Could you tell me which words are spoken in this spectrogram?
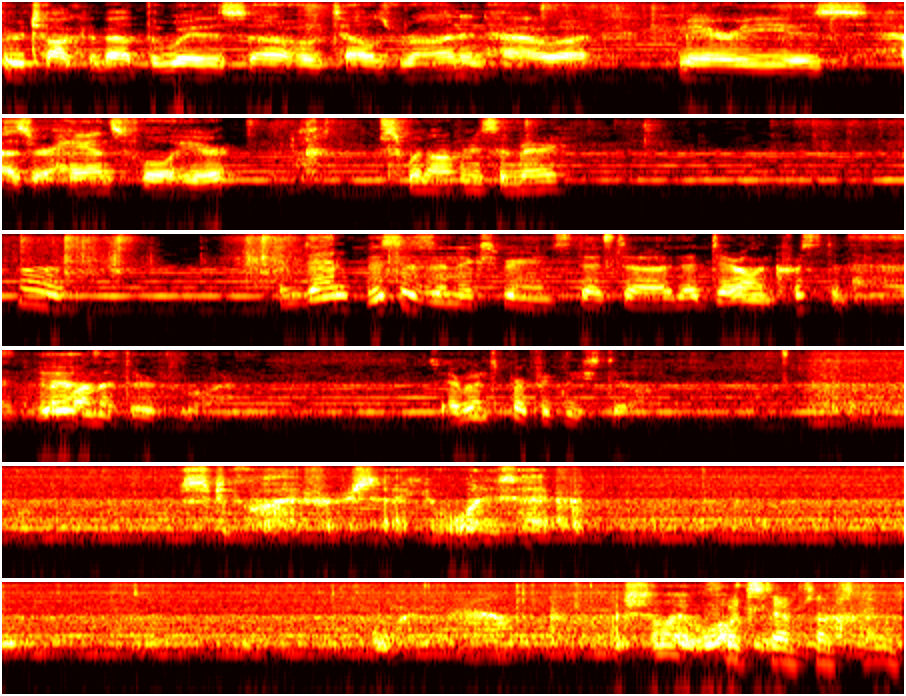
We were talking about the way this uh, hotel's run and how uh, Mary is has her hands full here. Just went off and he said, Mary. And then this is an experience that uh, that Daryl and Kristen had Yeah. up on the third floor. So everyone's perfectly still. Just be quiet for a second. What is that? There's somebody walking. Footsteps upstairs.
